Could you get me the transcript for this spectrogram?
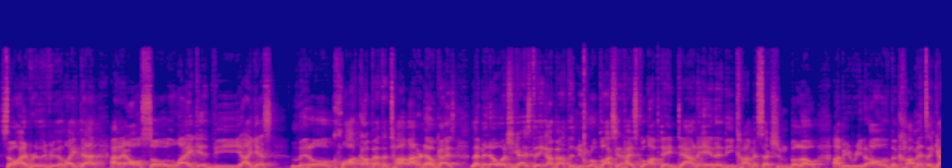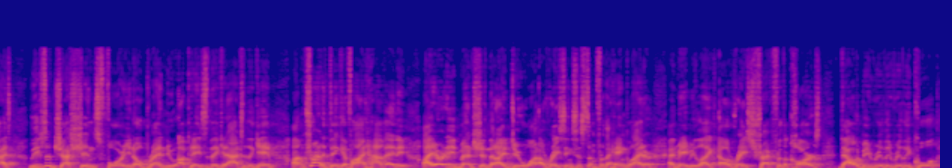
So I really, really like that. And I also like the, I guess, little clock up at the top. I don't know, guys. Let me know what you guys think about the new Robloxian High School update down in the comment section below. I'll be reading all of the comments. And guys, leave suggestions for, you know, brand new updates that they can add to the game. I'm trying to think if I have any. I already mentioned that I do want a racing system for the hang glider and maybe like a racetrack for the cars. That would be really, really cool.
